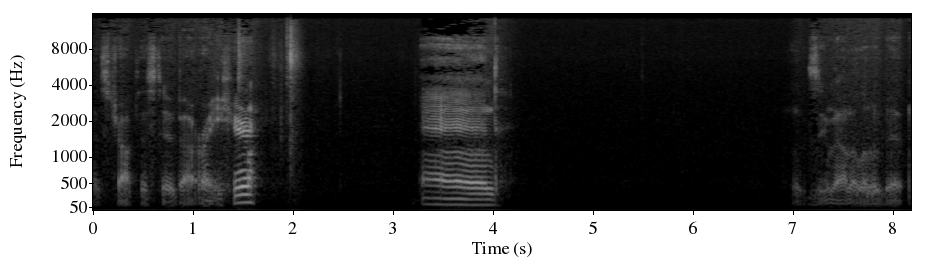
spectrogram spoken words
let's drop this to about right here. And let's zoom out a little bit.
